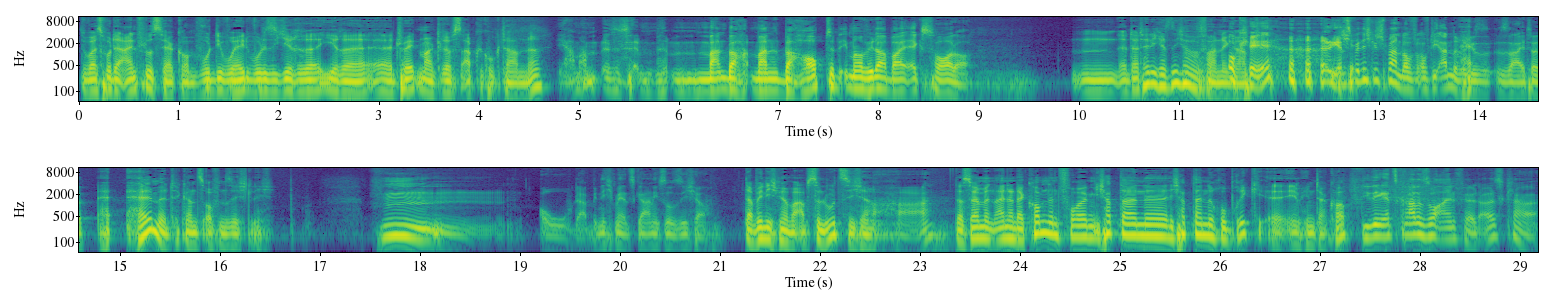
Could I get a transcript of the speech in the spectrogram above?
du weißt, wo der Einfluss herkommt, wo die, woher, wo die sich ihre, ihre äh, Trademark-Griffs abgeguckt haben, ne? Ja, man, ist, man, man behauptet immer wieder bei Exhorder. Mm, das hätte ich jetzt nicht auf der Fahne gehabt. Okay, jetzt ich, bin ich gespannt auf, auf die andere He Seite. Helmet, ganz offensichtlich. Hm. Oh, da bin ich mir jetzt gar nicht so sicher. Da bin ich mir aber absolut sicher. Aha. Das werden wir in einer der kommenden Folgen. Ich habe da eine, hab da eine Rubrik äh, im Hinterkopf. Die dir jetzt gerade so einfällt. Alles klar.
